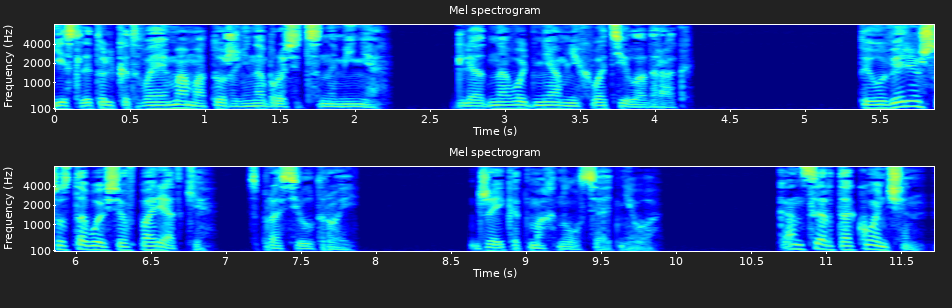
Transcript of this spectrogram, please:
«Если только твоя мама тоже не набросится на меня. Для одного дня мне хватило драк». «Ты уверен, что с тобой все в порядке?» — спросил Трой. Джейк отмахнулся от него. «Концерт окончен.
